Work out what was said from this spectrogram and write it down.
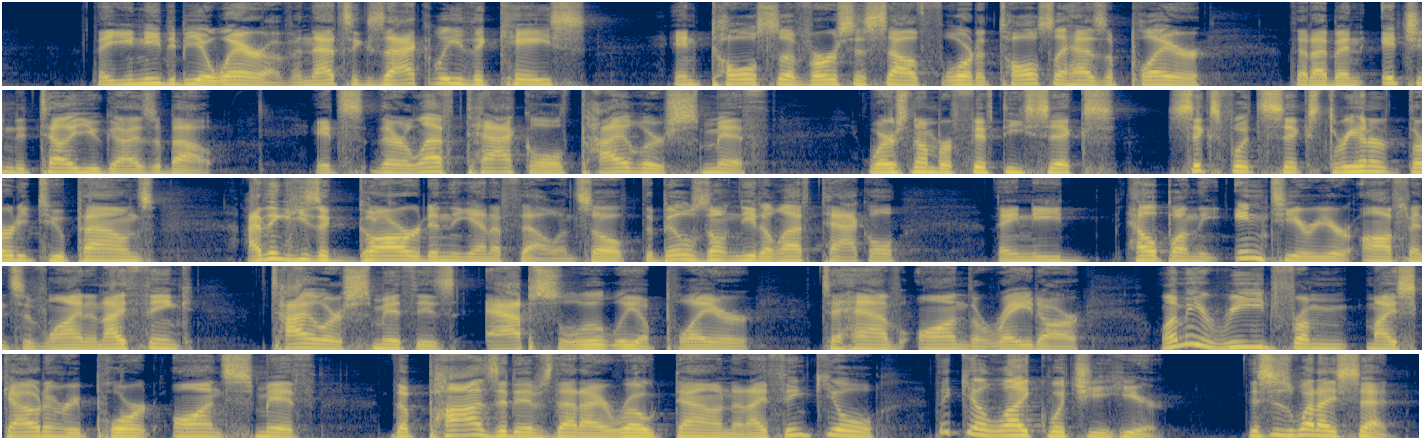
that you need to be aware of. And that's exactly the case in Tulsa versus South Florida. Tulsa has a player that I've been itching to tell you guys about. It's their left tackle, Tyler Smith, wears number 56, six foot six, 332 pounds. I think he's a guard in the NFL. And so the Bills don't need a left tackle. They need help on the interior offensive line. And I think Tyler Smith is absolutely a player to have on the radar. Let me read from my scouting report on Smith the positives that I wrote down, and I think you'll I think you'll like what you hear. This is what I said.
